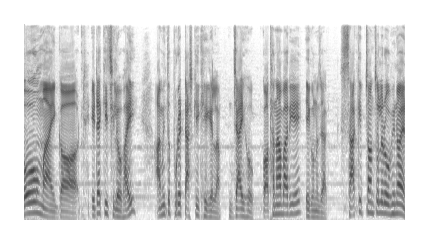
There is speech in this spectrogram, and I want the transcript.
ও মাই গড এটা কি ছিল ভাই? আমি তো পুরো টাস্কি খেয়ে গেলাম। যাই হোক, কথা না বাড়িয়ে এগোনো যাক। সাকিব চঞ্চলের অভিনয়ে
